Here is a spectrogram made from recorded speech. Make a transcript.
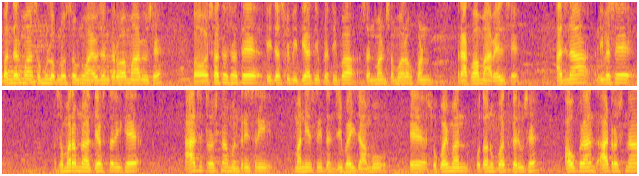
પંદરમા સમૂહ લગ્નોત્સવનું આયોજન કરવામાં આવ્યું છે. સાથે સાથે તેજસ્વી વિદ્યાર્થી પ્રતિભા સન્માન સમારોહ પણ રાખવામાં આવેલ છે. આજના દિવસે સમારંભના અધ્યક્ષ તરીકે આ જ ટ્રસ્ટના મંત્રી શ્રી માનીય શ્રી ધનજીભાઈ જાંબુ એ શોભાયમાન પોતાનું પદ કર્યું છે. આ ઉપરાંત આ ટ્રસ્ટના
